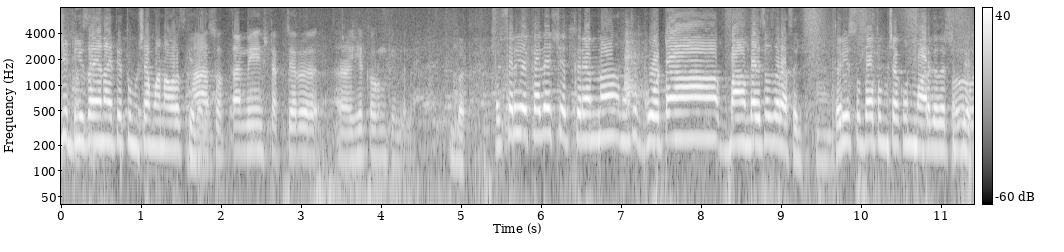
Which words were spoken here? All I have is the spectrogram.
जी डिझाईन आहे ते तुमच्या मनावरच केलं हा स्वतः मी स्ट्रक्चर हे करून केलेलं आहे बरं सर एखाद्या शेतकऱ्यांना म्हणजे गोटा बांधायचा जर असेल तरी सुद्धा तुमच्याकडून मार्गदर्शन हो.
